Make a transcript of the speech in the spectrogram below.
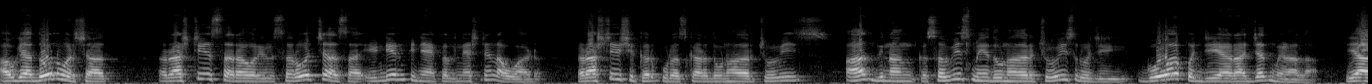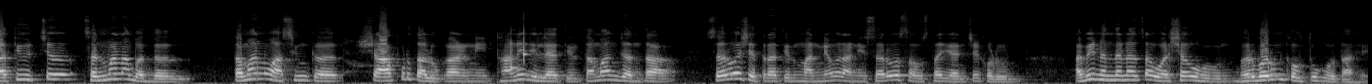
अवघ्या दोन वर्षात राष्ट्रीय स्तरावरील सर्वोच्च असा इंडियन पिनॅकल नॅशनल अवॉर्ड राष्ट्रीय शिखर पुरस्कार दोन हजार चोवीस आज दिनांक सव्वीस मे दोन हजार चोवीस रोजी गोवा पणजी या राज्यात मिळाला. या अतिउच्च सन्मानाबद्दल तमान वासिंकर शहापूर तालुका आणि ठाणे जिल्ह्यातील तमाम जनता सर्व क्षेत्रातील मान्यवर आणि सर्व संस्था यांच्याकडून अभिनंदनाचा वर्षाव होऊन भरभरून कौतुक होत आहे.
